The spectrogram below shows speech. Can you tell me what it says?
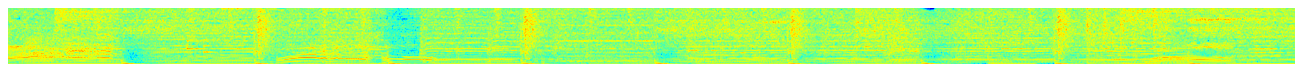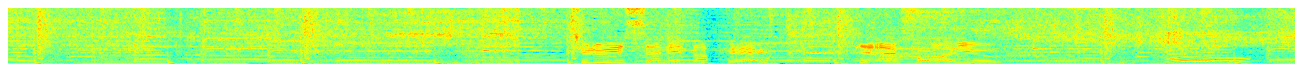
Ah! Whoa! Whoa! Should we send it up here? Yeah, I follow you. Woo!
